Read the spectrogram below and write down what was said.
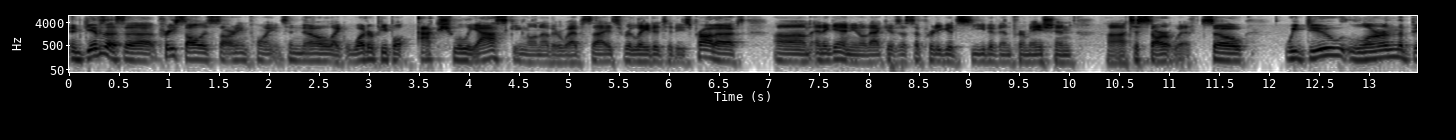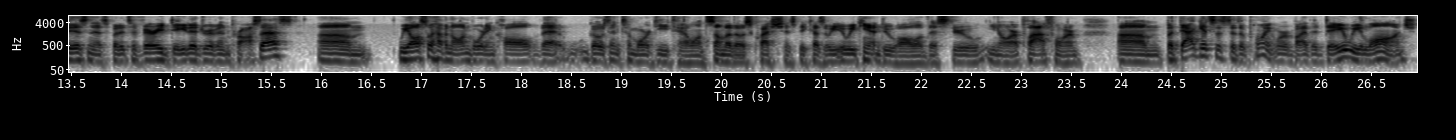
and gives us a pretty solid starting point to know like what are people actually asking on other websites related to these products um, and again you know that gives us a pretty good seed of information uh, to start with so we do learn the business, but it's a very data driven process. Um, we also have an onboarding call that goes into more detail on some of those questions because we, we can't do all of this through you know our platform um, but that gets us to the point where by the day we launch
